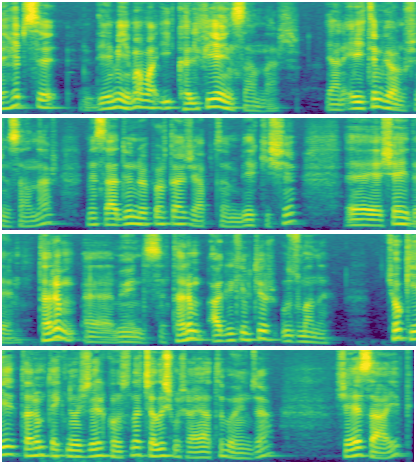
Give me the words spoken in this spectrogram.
Ve hepsi diyemeyeyim ama kalifiye insanlar. Yani eğitim görmüş insanlar. Mesela dün röportaj yaptığım bir kişi e, şeydi tarım e, mühendisi, tarım agrikültür uzmanı. Çok iyi tarım teknolojileri konusunda çalışmış hayatı boyunca. Şeye sahip,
